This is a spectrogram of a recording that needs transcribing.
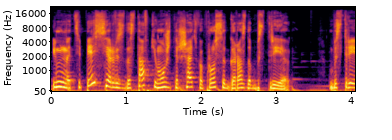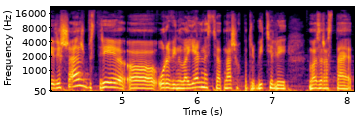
именно теперь сервис доставки может решать вопросы гораздо быстрее быстрее решаешь, быстрее э, уровень лояльности от наших потребителей возрастает.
